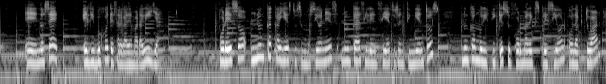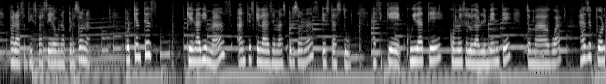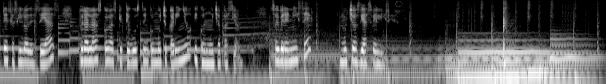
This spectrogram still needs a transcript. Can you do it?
eh, no sé, el dibujo te salga de maravilla. Por eso, nunca calles tus emociones, nunca silencies tus sentimientos, nunca modifiques su forma de expresión o de actuar para satisfacer a una persona. Porque antes que nadie más, antes que las demás personas, estás tú. Así que cuídate, come saludablemente, toma agua, haz deporte si así lo deseas, pero haz las cosas que te gusten con mucho cariño y con mucha pasión. Soy Berenice, muchos días felices.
